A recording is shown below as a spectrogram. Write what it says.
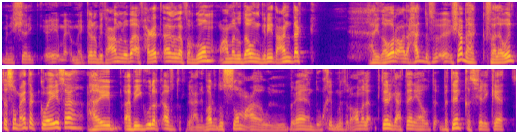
من الشركة كانوا بيتعاملوا بقى في حاجات أغلى فجم عملوا downgrade عندك. هيدوروا على حد شبهك. فلو انت سمعتك كويسة هيبقى بيجوا لك أفضل. يعني برضو السمعة والبراند وخدمة العملاء بترجع تاني أو بتنقذ شركات.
